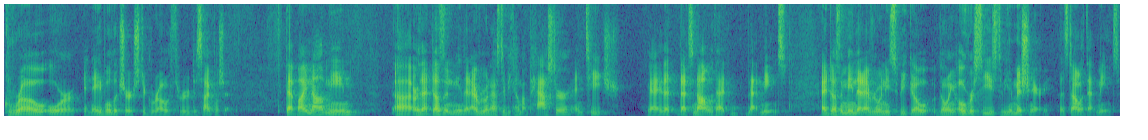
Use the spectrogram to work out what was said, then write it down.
grow or enable the church to grow through discipleship? That might not mean, uh, or that doesn't mean that everyone has to become a pastor and teach. Okay, that, that's not what that, that means. It doesn't mean that everyone needs to be go, going overseas to be a missionary. That's not what that means.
